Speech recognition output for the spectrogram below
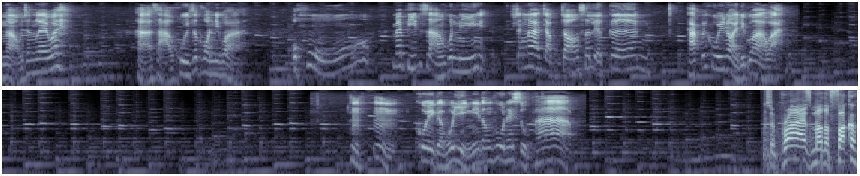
เหงาจังเลยเว้ย หาสาวคุยสักคนดีกว่า โอ้โห แม่พีทสาวคนนี้ ช่างน่าจับจองซะเหลือเกิน ทักไปคุยหน่อยดีกว่าว่ะหึ่มคุยกับผู้หญิงนี่ต้องพูดให้สุภาพ Surprise, motherfucker.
